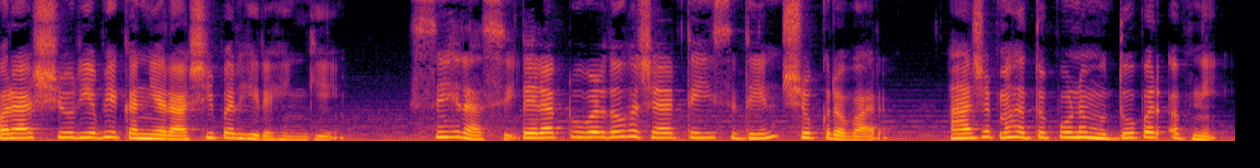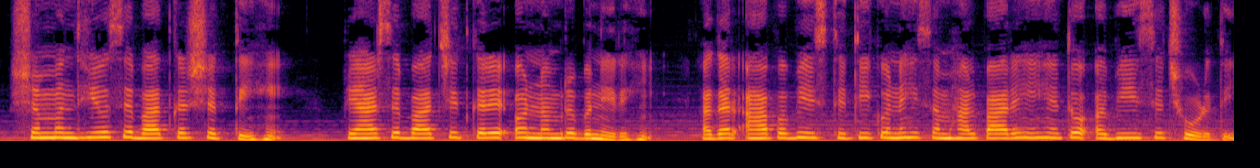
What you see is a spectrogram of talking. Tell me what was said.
और आज सूर्य भी कन्या राशि पर ही रहेंगे। सिंह राशि, तेरह अक्टूबर 2023 दिन शुक्रवार। आज आप महत्वपूर्ण मुद्दों पर अपनी संबंधियों से बात कर सकते हैं। प्यार से बातचीत करें और नम्र बने रहें। अगर आप अभी स्थिति को नहीं संभाल पा रहे हैं तो अभी इसे छोड़ दें।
